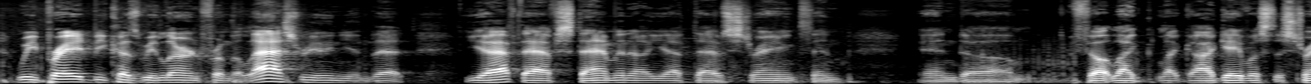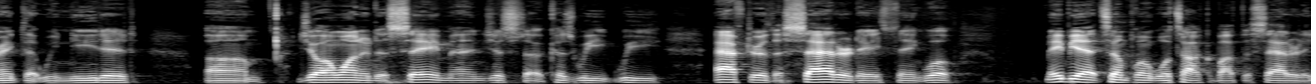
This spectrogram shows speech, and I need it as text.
we prayed because we learned from the last reunion that you have to have stamina, you have to have strength, and and um, felt like like God gave us the strength that we needed. Um, Joe, I wanted to say, man, just because we we after the Saturday thing, well, maybe at some point we'll talk about the Saturday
